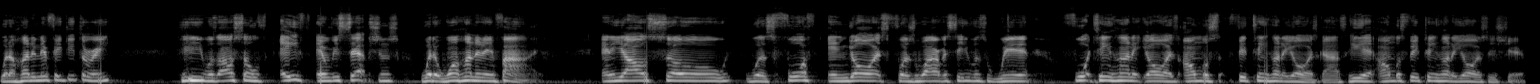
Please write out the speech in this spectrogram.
with 153. He was also eighth in receptions with a 105. And he also was fourth in yards for his wide receivers with 1,400 yards, almost 1,500 yards, guys. He had almost 1,500 yards this year.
